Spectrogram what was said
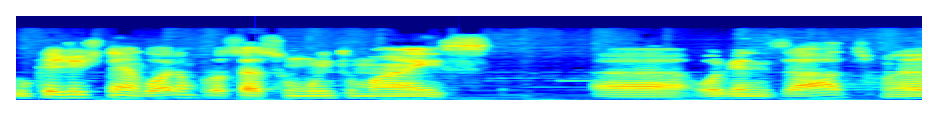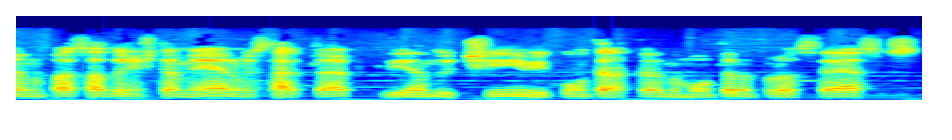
o que a gente tem agora é um processo muito mais uh, organizado. Né? No passado, a gente também era uma startup, criando time, contratando, montando processos.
